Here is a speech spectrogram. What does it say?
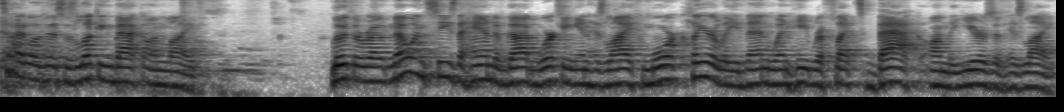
title of this is Looking Back on Life. Luther wrote, No one sees the hand of God working in his life more clearly than when he reflects back on the years of his life.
